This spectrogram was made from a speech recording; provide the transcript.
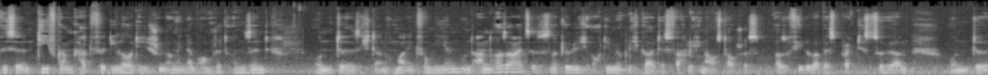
gewisse Tiefgang hat für die Leute, die schon lange in der Branche drin sind und äh, sich da nochmal informieren. Und andererseits ist es natürlich auch die Möglichkeit des fachlichen Austausches, also viel über Best Practice zu hören. Und äh,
